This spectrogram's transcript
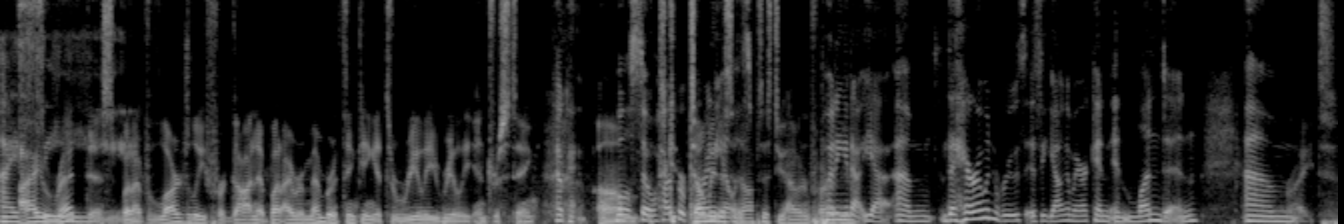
I, I read this, but I've largely forgotten it. But I remember thinking it's really, really interesting. Okay. Um, well, so Harper tell Perennial me the synopsis. Do you have it in front putting of you? Putting it out, yeah. Um, the heroine Ruth is a young American in London. Um, right.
